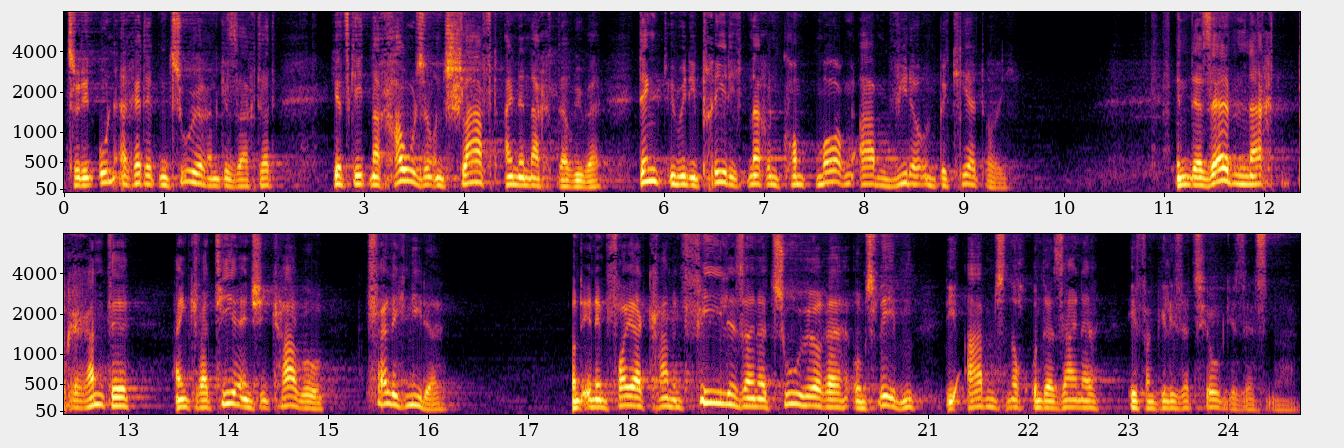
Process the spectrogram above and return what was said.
zu den unerretteten Zuhörern gesagt hat, Jetzt geht nach Hause und schlaft eine Nacht darüber. Denkt über die Predigt nach und kommt morgen Abend wieder und bekehrt euch. In derselben Nacht brannte ein Quartier in Chicago völlig nieder. Und in dem Feuer kamen viele seiner Zuhörer ums Leben, die abends noch unter seiner Evangelisation gesessen haben.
